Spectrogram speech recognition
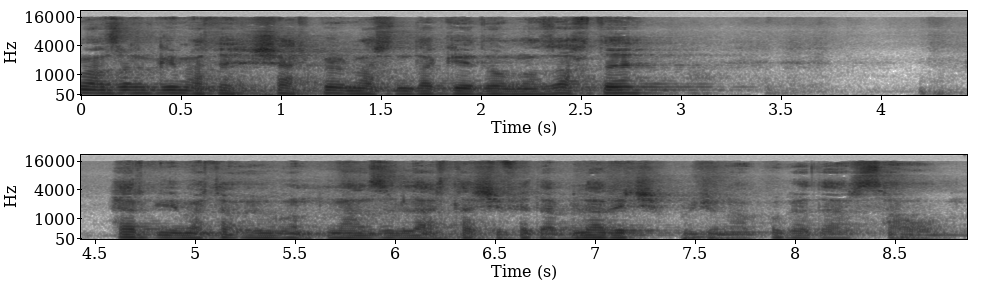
Mənzilin qiyməti şərh bölməsində qeyd olunacaqdır. Hər qiymətə uyğun mənzillər təklif edə bilərik. Bu günə bu qədər. Sağ olun.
